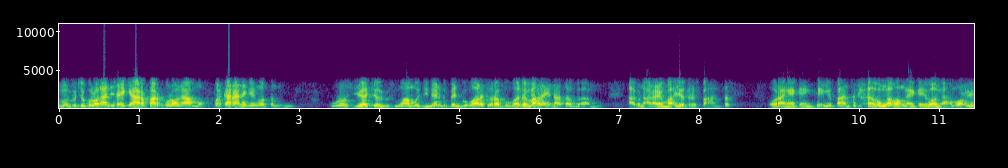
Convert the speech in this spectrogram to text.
Mun bojo kula nganti saiki arep-arep kula ngamuk. Perkarane nggih ngoten. Kula jajal, semua mau jinan kepen Bu Walis ora Bu Walis. Malah enak ta, Mbak. Aku nak mah yo terus pantes. Orang ngekek yo pantes, wong ngomong ngekek wong ngamuk.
